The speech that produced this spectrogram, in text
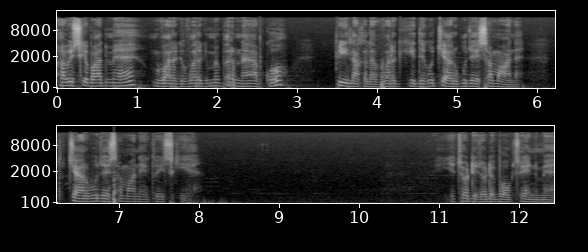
अब इसके बाद में है वर्ग। वर्ग में भरना है आपको पीला कलर। वर्ग की देखो, चार भुजाएँ समान है। तो चार भुजाएँ समान एक तो इसकी है। ये छोटे छोटे बॉक्स है इनमें।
